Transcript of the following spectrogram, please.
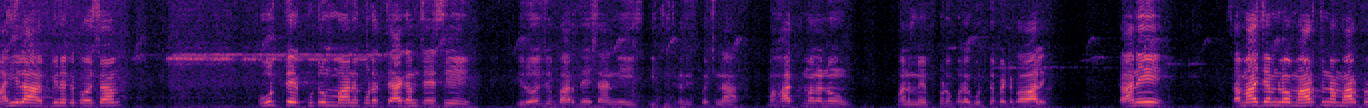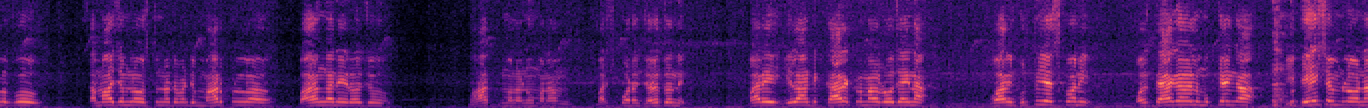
మహిళా అభ్యున్నతి కోసం పూర్తి కుటుంబాన్ని కూడా త్యాగం చేసి ఈరోజు భారతదేశాన్ని ఈ తీసుకు తీసుకొచ్చిన మహాత్ములను మనం ఎప్పుడు కూడా గుర్తుపెట్టుకోవాలి. కానీ సమాజంలో మారుతున్న మార్పులకు సమాజంలో వస్తున్నటువంటి మార్పుల్లో భాగంగానే ఈరోజు మహాత్ములను మనం మర్చిపోవడం జరుగుతుంది. మరి ఇలాంటి కార్యక్రమాల రోజైనా వారిని గుర్తు చేసుకొని వాళ్ళ త్యాగాలు ముఖ్యంగా ఈ దేశంలోన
